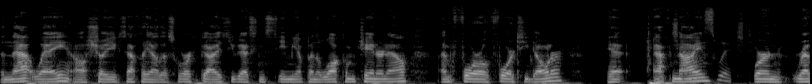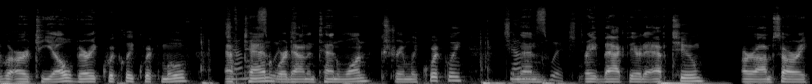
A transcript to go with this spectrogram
And that way, I'll show you exactly how this works, guys. You guys can see me up in the welcome channel now. I'm 404T donor hit F9. We're in regular RTO very quickly, quick move. F10, we're down in 10-1 extremely quickly. Channel and then switched. right back there to F2, or I'm sorry,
